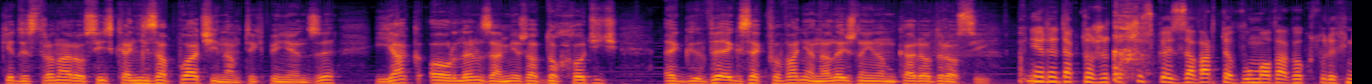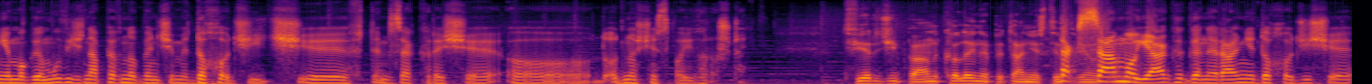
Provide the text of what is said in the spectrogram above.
kiedy strona rosyjska nie zapłaci nam tych pieniędzy? Jak Orlen zamierza dochodzić eg- wyegzekwowania należnej nam kary od Rosji? Panie redaktorze, to wszystko jest zawarte w umowach, o których nie mogę mówić. Na pewno będziemy dochodzić e, w tym zakresie o, odnośnie swoich roszczeń. Twierdzi pan, kolejne pytanie z tym Tak związane. samo jak generalnie dochodzi się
